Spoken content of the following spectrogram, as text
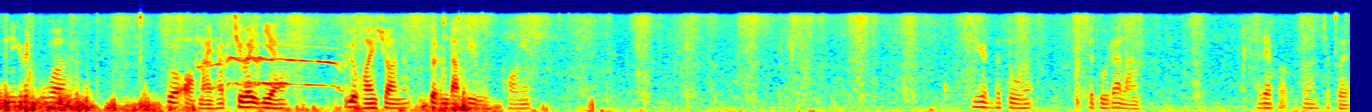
อันนี้ก็เป็นวัวตัวออกใหม่ครับ ชื่อว่าไอเดียลูกของไอชอนครับตัวดำๆที่อยู่คอกเนี้ยนี่เป็นประตูครับประตูด้านหลังเรียกว่ากำลังจะเปิด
